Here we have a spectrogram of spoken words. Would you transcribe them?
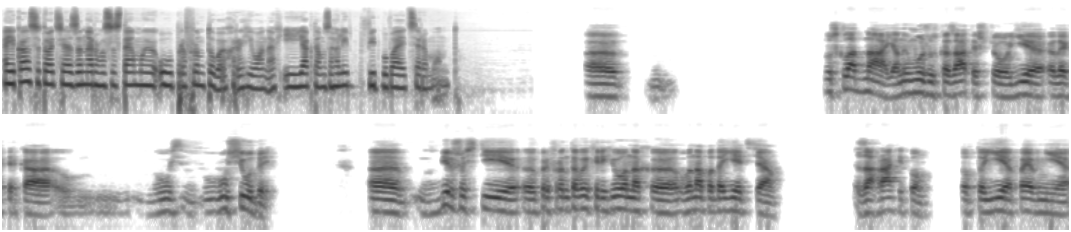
А яка ситуація з енергосистемою у прифронтових регіонах і як там взагалі відбувається ремонт? Е, Ну, складна. Я не можу сказати, що є електрика усюди. Е, В більшості е, прифронтових регіонах е, вона подається за графіком. Тобто є певні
